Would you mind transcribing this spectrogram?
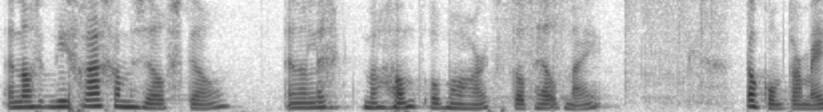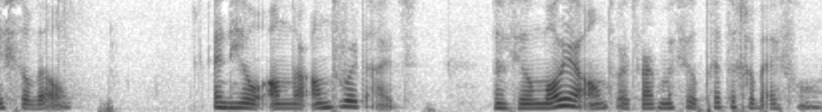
En als ik die vraag aan mezelf stel, en dan leg ik mijn hand op mijn hart, dat helpt mij, dan komt daar meestal wel een heel ander antwoord uit. Een veel mooier antwoord waar ik me veel prettiger bij voel.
